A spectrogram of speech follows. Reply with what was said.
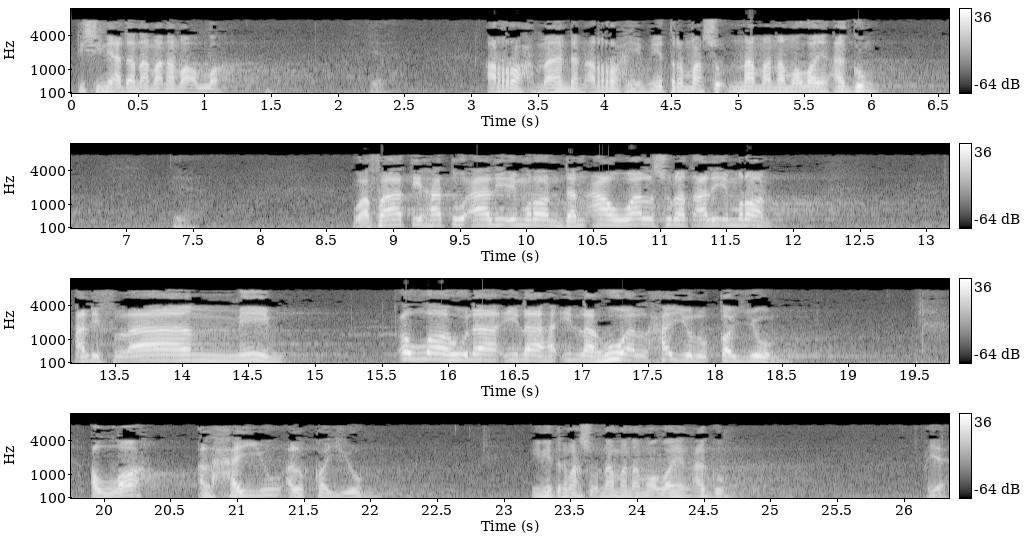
Di sini ada nama-nama Allah. Ya. Ar-Rahman dan Ar-Rahim ini termasuk nama-nama Allah yang agung. Wa Fatihatu Ali Imran dan awal surat Ali Imran. Alif Lam Mim. Allahu la ilaha illa huwal hayyul qayyum. Allah Al-Hayyu Al-Qayyum. Ini termasuk nama-nama Allah yang agung. Ya.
